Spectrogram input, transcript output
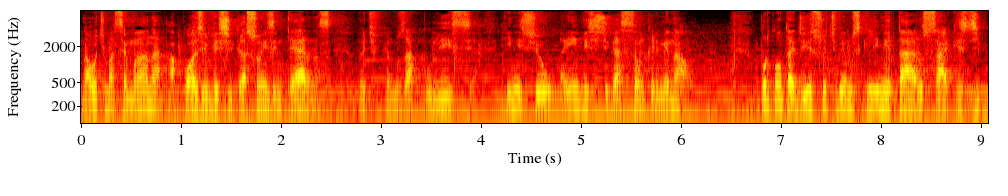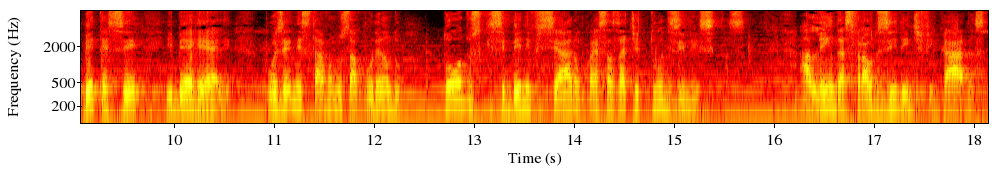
Na última semana, após investigações internas, notificamos a polícia, que iniciou a investigação criminal. Por conta disso, tivemos que limitar os saques de BTC e BRL, pois ainda estávamos apurando todos que se beneficiaram com essas atitudes ilícitas. Além das fraudes identificadas,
